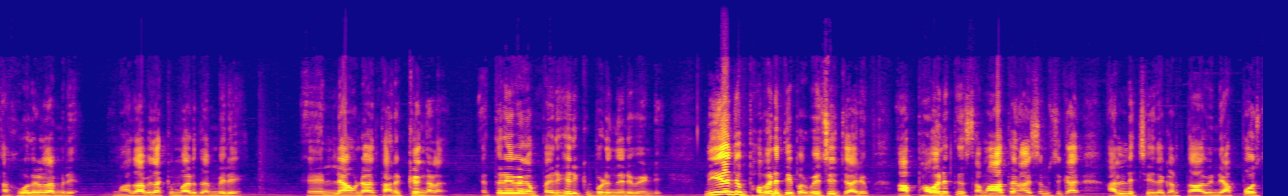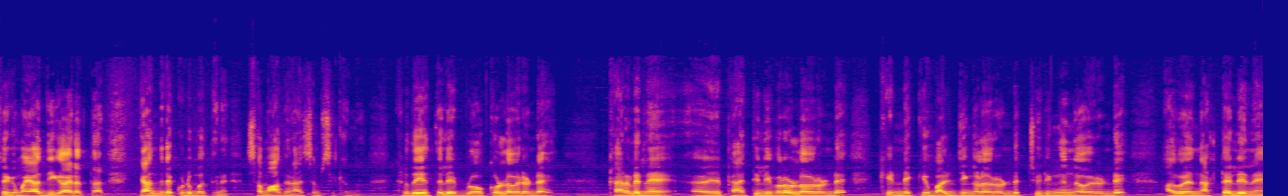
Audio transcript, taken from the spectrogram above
സഹോദരങ്ങൾ തമ്മിൽ മാതാപിതാക്കന്മാർ തമ്മിൽ എല്ലാം ഉണ്ടായ തർക്കങ്ങൾ എത്രയും വേഗം പരിഹരിക്കപ്പെടുന്നതിന് വേണ്ടി നീ ഏത് ഭവനത്തിൽ പ്രവേശിച്ചാലും ആ ഭവനത്തിൽ സമാധാനം ആശംസിക്കാൻ അല്ല ചെയ്ത കർത്താവിന്റെ അപ്പോസ്തികമായ അധികാരത്താൽ ഞാൻ നിന്റെ കുടുംബത്തിന് സമാധാനം ആശംസിക്കുന്നു. ഹൃദയത്തിലെ ബ്ലോക്കുള്ളവരുണ്ട് കരളിന് ഫാറ്റി ലിവറുള്ളവരുണ്ട് കിഡ്നിക്ക് ബൾജിങ്ങുള്ളവരുണ്ട് ചുരുങ്ങുന്നവരുണ്ട് അതുപോലെ നട്ടലിന്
